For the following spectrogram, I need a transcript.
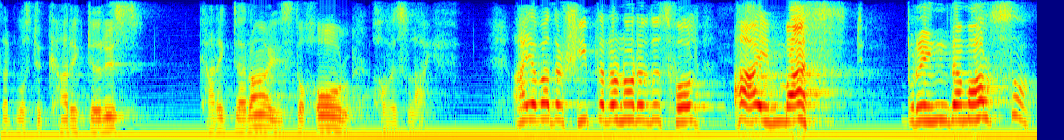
that was to characterize, characterize the whole of his life. I have other sheep that are not of this fold. I must bring them also.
